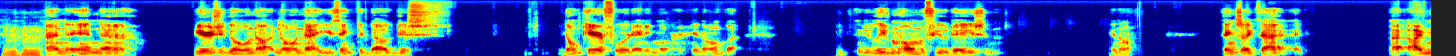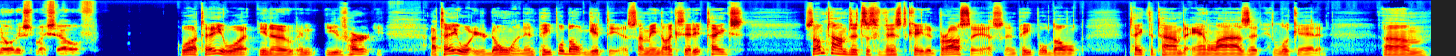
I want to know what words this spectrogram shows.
hmm And and uh, years ago, not knowing that, you think the dog just don't care for it anymore, you know. But you leave them home a few days, and you know things like that. I, I've noticed myself. Well, I'll tell you what, you know, and you've heard, I'll tell you what you're doing, and people don't get this. I mean, like I said, it takes, sometimes it's a sophisticated process, and people don't take the time to analyze it and look at it. Um,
